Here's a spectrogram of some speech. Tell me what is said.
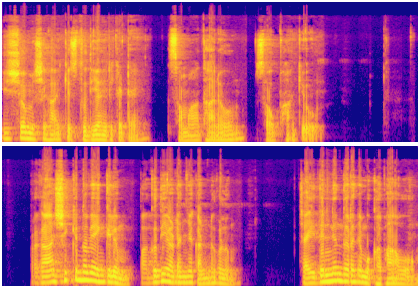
ഈശോ മിശിഹായ്ക്ക് സ്തുതിയായിരിക്കട്ടെ. സമാധാനവും സൗഭാഗ്യവും. പ്രകാശിക്കുന്നവയെങ്കിലും പകുതി അടഞ്ഞ കണ്ണുകളും ചൈതന്യം നിറഞ്ഞ മുഖഭാവവും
